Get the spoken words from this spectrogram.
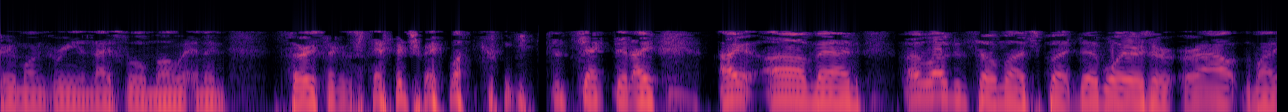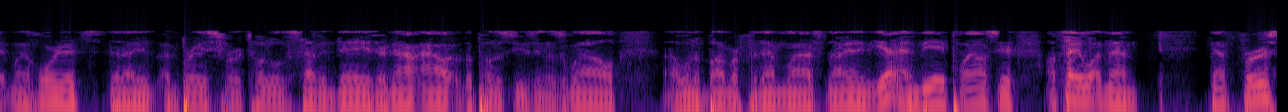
Draymond Green, a nice little moment, and then 30 seconds later, Draymond Green gets ejected. I, I, oh man, I loved it so much. But the Warriors are, are out. My my Hornets that I embraced for a total of seven days are now out of the postseason as well. Uh, what a bummer for them last night. And yeah, NBA playoffs here. I'll tell you what, man, that first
